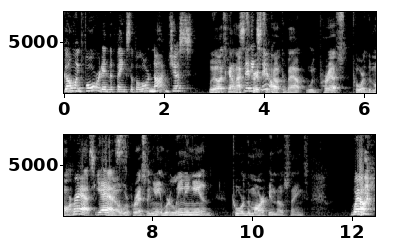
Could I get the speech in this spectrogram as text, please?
going forward in the things of the Lord, not just Well, it's kind of like Scripture still. talked about. We press toward the mark. press. Yes. You know, we're pressing in. We're leaning in toward the mark in those things. Well,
